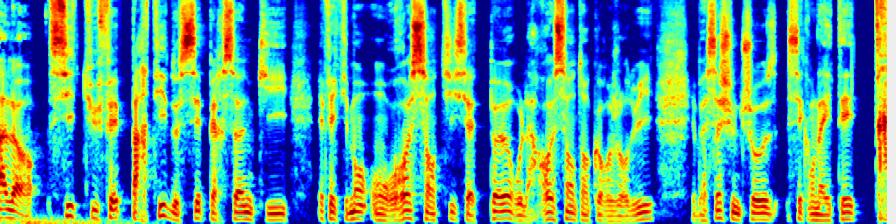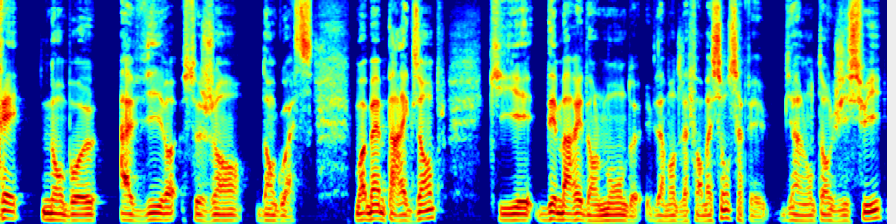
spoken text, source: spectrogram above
Alors, si tu fais partie de ces personnes qui, effectivement, ont ressenti cette peur ou la ressentent encore aujourd'hui, eh ben, sache une chose, c'est qu'on a été très nombreux à vivre ce genre d'angoisse. Moi-même, par exemple, qui ai démarré dans le monde, évidemment, de la formation, ça fait bien longtemps que j'y suis,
